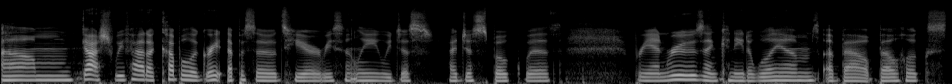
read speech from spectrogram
Um, gosh, we've had a couple of great episodes here recently. We just, I just spoke with Brianne Ruse and Kenita Williams about bell hooks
